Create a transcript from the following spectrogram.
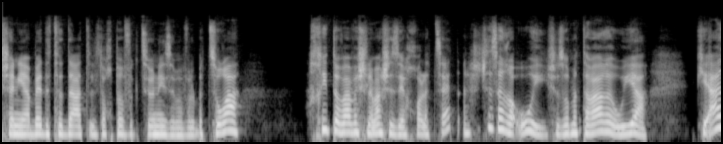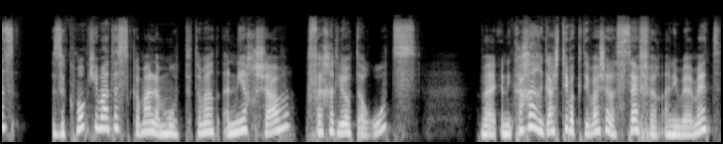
שאני אאבד את הדעת לתוך פרפקציוניזם, אבל בצורה הכי טובה ושלמה שזה יכול לצאת, אני חושבת שזה ראוי, שזו מטרה ראויה. כי אז זה כמו כמעט הסכמה למות. זאת אומרת, אני עכשיו הופכת להיות ערוץ, ואני ככה הרגשתי בכתיבה של הספר, אני באמת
